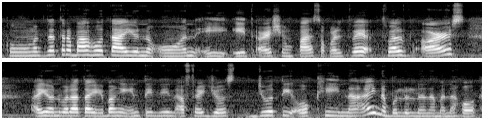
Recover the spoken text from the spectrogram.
kung nagtatrabaho tayo noon, eh, 8 hours yung pasok or 12 hours, ayun, wala tayong ibang iintindihin after just duty, okay na. Ay, nabulol na naman ako.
